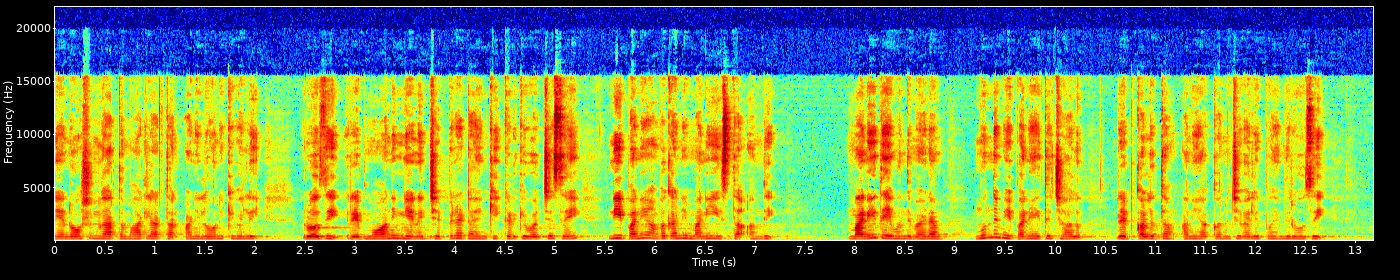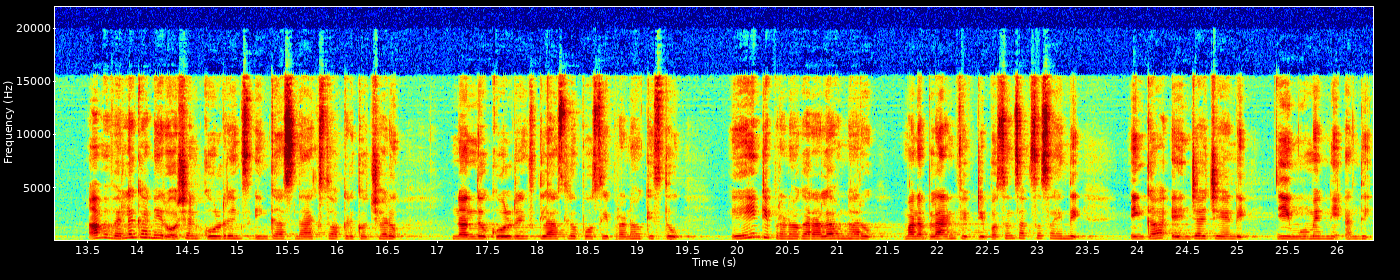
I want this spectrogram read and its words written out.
నేను రోషన్ గారితో మాట్లాడతాను. అని లోనికి వెళ్ళి రోజీ రేపు మార్నింగ్ నేను చెప్పిన టైంకి ఇక్కడికి వచ్చేసాయి. నీ పని అవ్వగానే మనీ ఇస్తా అంది. మనీ దేవుంది మేడం? ముందు మీ పని అయితే చాలు. రేపు కలుద్దాం అని అక్కడి నుంచి వెళ్ళిపోయింది రోజీ. ఆమె వెళ్ళగానే రోషన్ కూల్ డ్రింక్స్ ఇంకా స్నాక్స్తో అక్కడికి వచ్చాడు. నందు కూల్ డ్రింక్స్ గ్లాస్లో పోసి ప్రణవ్కిస్తూ ఏంటి ప్రణవ్ గారు అలా ఉన్నారు? మన ప్లాన్ ఫిఫ్టీ పర్సెంట్ సక్సెస్ అయింది. ఇంకా ఎంజాయ్ చేయండి ఈ మూమెంట్ని అంది.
